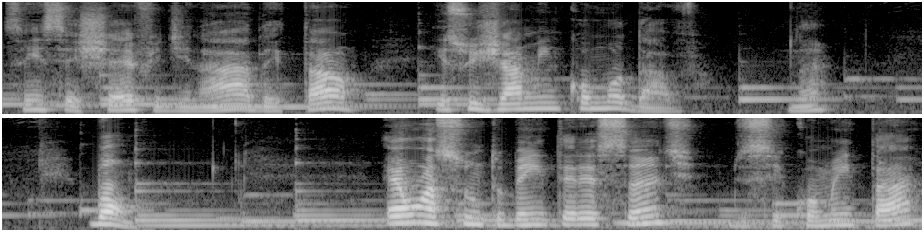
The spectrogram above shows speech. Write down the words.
Sem ser chefe de nada e tal, isso já me incomodava, né? Bom, é um assunto bem interessante de se comentar,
